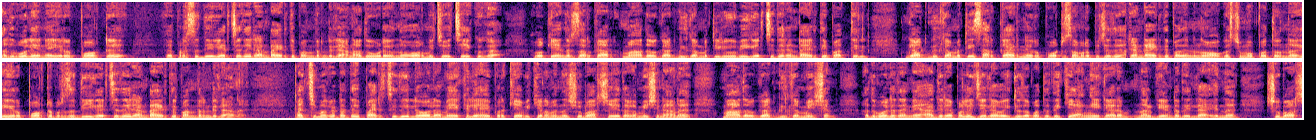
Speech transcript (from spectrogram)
അതുപോലെ തന്നെ ഈ റിപ്പോർട്ട് പ്രസിദ്ധീകരിച്ചത് രണ്ടായിരത്തി പന്ത്രണ്ടിലാണ് അതുകൂടെ ഒന്ന് ഓർമ്മിച്ച് വെച്ചേക്കുക. അപ്പോൾ കേന്ദ്ര സർക്കാർ മാധവ് ഗാഡ്ഗിൽ കമ്മിറ്റി രൂപീകരിച്ചത് രണ്ടായിരത്തി പത്തിൽ ഗാഡ്ഗിൽ കമ്മിറ്റി സർക്കാരിന് റിപ്പോർട്ട് സമർപ്പിച്ചത് രണ്ടായിരത്തി പതിനൊന്ന് ഓഗസ്റ്റ് മുപ്പത്തൊന്ന്. ഈ റിപ്പോർട്ട് പ്രസിദ്ധീകരിച്ചത് രണ്ടായിരത്തി പന്ത്രണ്ടിലാണ് പശ്ചിമഘട്ടത്തെ പരിസ്ഥിതി ലോല മേഖലയായി പ്രഖ്യാപിക്കണമെന്ന് ശുപാർശ ചെയ്ത കമ്മീഷനാണ് മാധവ് ഗഡ്ഗിൽ കമ്മീഷൻ. അതുപോലെ തന്നെ അതിരപ്പള്ളി ജലവൈദ്യുത പദ്ധതിക്ക് അംഗീകാരം നൽകേണ്ടതില്ല എന്ന് ശുപാർശ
